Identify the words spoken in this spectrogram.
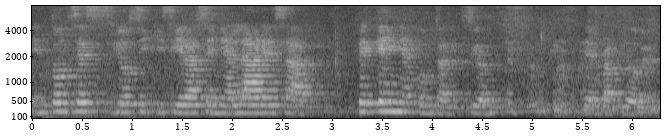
Entonces yo sí quisiera señalar esa pequeña contradicción del Partido Verde.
